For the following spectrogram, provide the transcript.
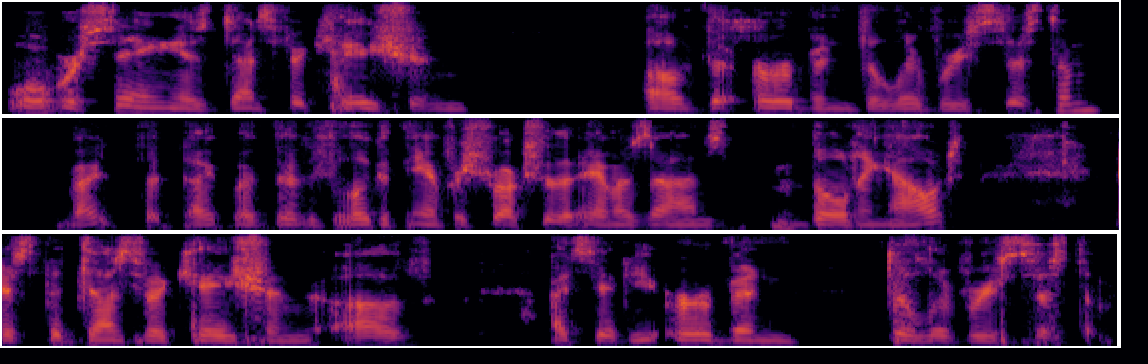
What we're seeing is densification of the urban delivery system, right? But like, like if you look at the infrastructure that Amazon's building out, it's the densification of, I'd say, the urban delivery system.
